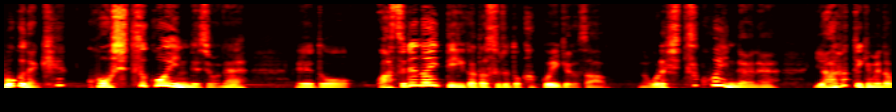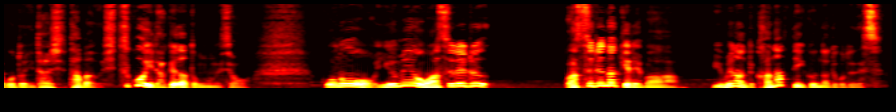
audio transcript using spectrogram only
で僕ね、結構しつこいんですよね。えっ、ー、と、忘れないって言い方するとかっこいいけどさ、俺しつこいんだよね。やるって決めたことに対して多分しつこいだけだと思うんですよ。この夢を忘れる、忘れなければ夢なんて叶っていくんだってことです。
